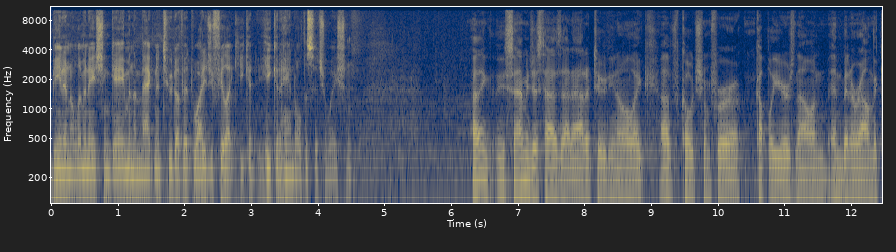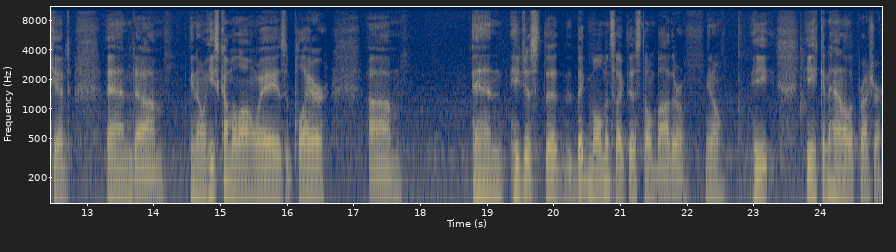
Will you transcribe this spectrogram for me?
being an elimination game and the magnitude of it? Why did you feel like he could he could handle the situation? I think Sammy just has that attitude, you know. Like I've coached him for a couple of years now and, and been around the kid, and um, you know he's come a long way as a player. Um, and he just the, the big moments like this don't bother him. You know, he he can handle the pressure.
